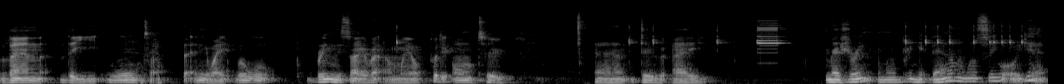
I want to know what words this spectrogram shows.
than the water. But anyway, we'll bring this over and we'll put it on to uh, do a measuring and we'll bring it down and we'll see what we get.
